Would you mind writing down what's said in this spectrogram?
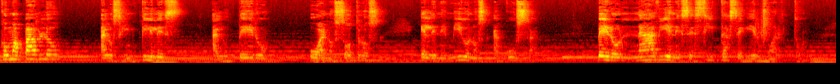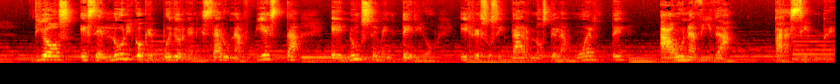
Como a Pablo, a los gentiles, a Lutero o a nosotros, el enemigo nos acusa, pero nadie necesita seguir muerto. Dios es el único que puede organizar una fiesta en un cementerio y resucitarnos de la muerte a una vida para siempre.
